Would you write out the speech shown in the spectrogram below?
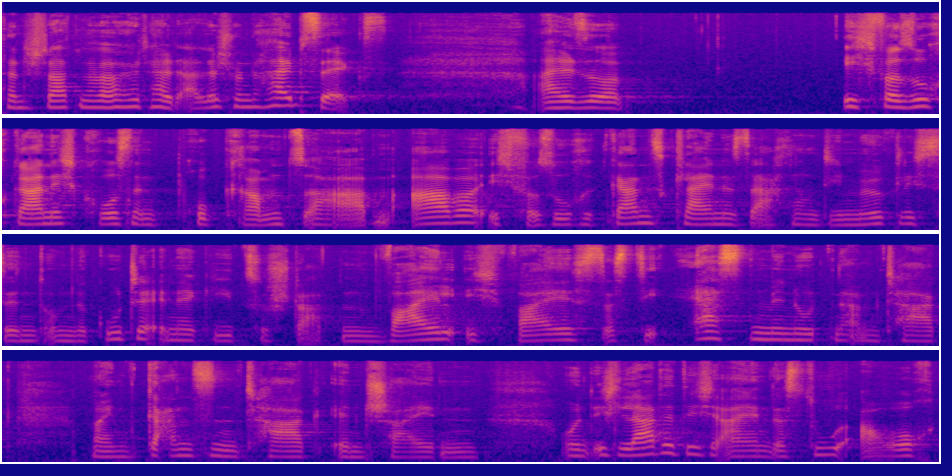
dann starten wir heute halt alle schon halb sechs. Also ich versuche gar nicht groß ein Programm zu haben, aber ich versuche ganz kleine Sachen, die möglich sind, um eine gute Energie zu starten, weil ich weiß, dass die ersten Minuten am Tag meinen ganzen Tag entscheiden. Und ich lade dich ein, dass du auch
